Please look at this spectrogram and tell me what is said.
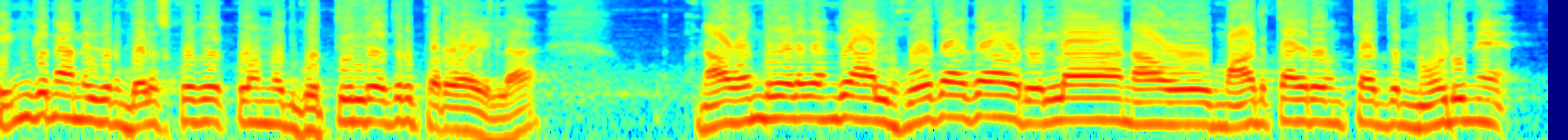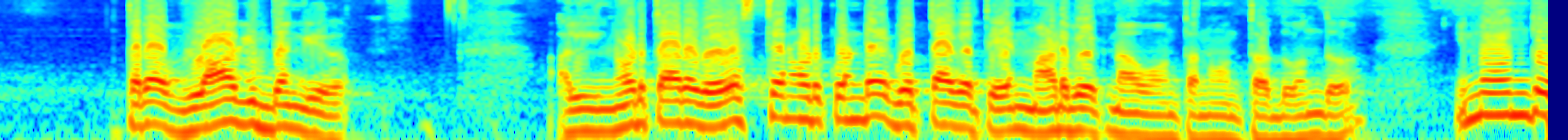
ಹೆಂಗೆ ನಾನು ಇದನ್ನು ಬೆಳೆಸ್ಕೋಬೇಕು ಅನ್ನೋದು ಗೊತ್ತಿಲ್ಲದೆ ಇದ್ರೂ ಪರವಾಗಿಲ್ಲ. ನಾವೊಂದು ಹೇಳ್ದಂಗೆ ಅಲ್ಲಿ ಹೋದಾಗ ಅವರೆಲ್ಲ ನಾವು ಮಾಡ್ತಾ ಇರುವಂಥದ್ದು ನೋಡಿನೇ ಥರ ವ್ಲಾಗ್ ಇದ್ದಂಗೆ ಇದು. ಅಲ್ಲಿ ನೋಡ್ತಾ ಇರೋ ವ್ಯವಸ್ಥೆ ನೋಡಿಕೊಂಡೇ ಗೊತ್ತಾಗುತ್ತೆ ಏನು ಮಾಡಬೇಕು ನಾವು ಅಂತ ಅನ್ನುವಂಥದ್ದು ಒಂದು. ಇನ್ನೂ ಒಂದು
